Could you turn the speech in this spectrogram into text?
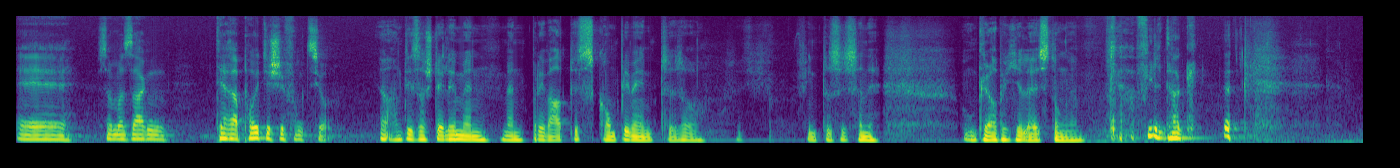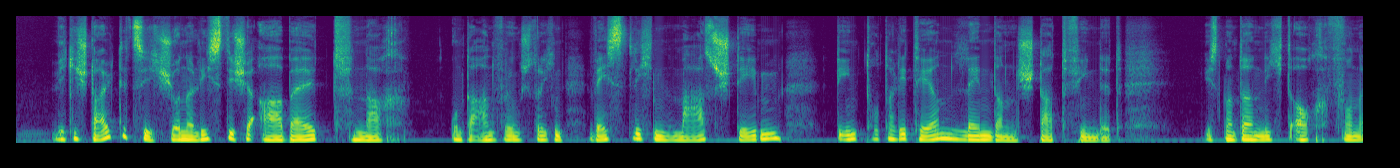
äh, soll man sagen, therapeutische Funktion. Ja, an dieser Stelle mein, mein privates Kompliment. Also ich finde, das ist eine unglaubliche Leistung. Ja, vielen Dank. Wie gestaltet sich journalistische Arbeit nach unter Anführungsstrichen westlichen Maßstäben, die in totalitären Ländern stattfindet? Ist man da nicht auch von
